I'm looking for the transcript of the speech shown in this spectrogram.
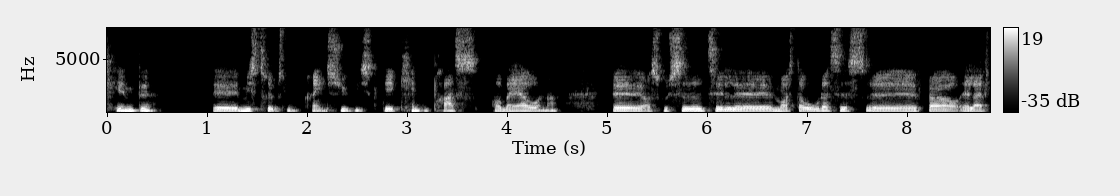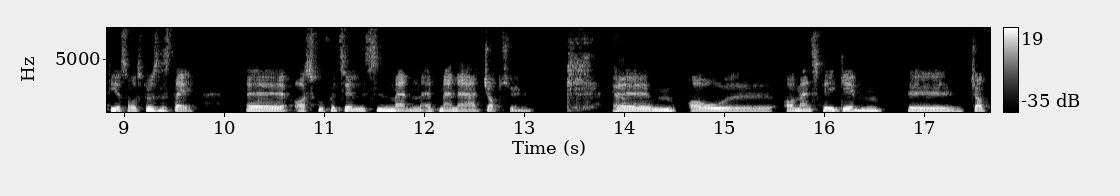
kæmpe øh, mistrivsel, rent psykisk. Det er et kæmpe pres at være under. Øh, og skulle sidde til øh, Moster Odas' øh, 40 eller 80 års fødselsdag, øh, og skulle fortælle sidemanden, at man er jobsøgende. Ja. Øhm, og, øh, og man skal igennem øh, job,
